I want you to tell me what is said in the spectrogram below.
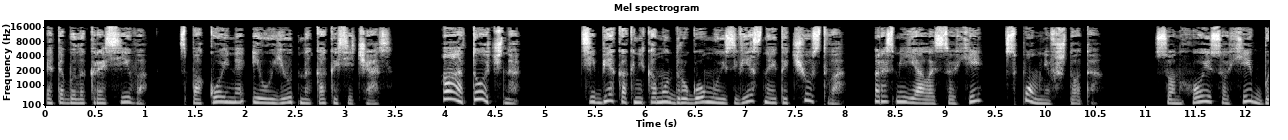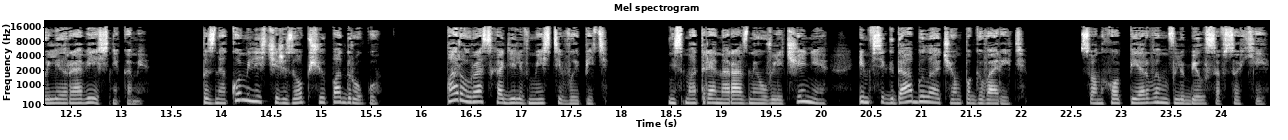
Это было красиво, Спокойно и уютно, как и сейчас. «А, точно! Тебе, как никому другому, известно это чувство», — рассмеялась Сухи, вспомнив что-то. Сонхо и Сухи были ровесниками. Познакомились через общую подругу. Пару раз ходили вместе выпить. Несмотря на разные увлечения, им всегда было о чем поговорить. Сонхо первым влюбился в Сухи.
